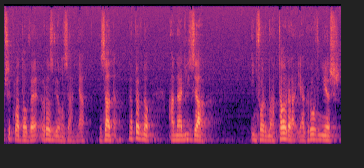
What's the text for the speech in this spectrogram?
przykładowe rozwiązania zadań. Na pewno analiza informatora, jak również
